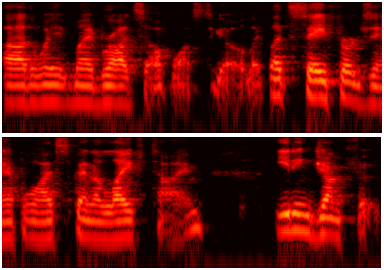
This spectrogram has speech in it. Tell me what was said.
uh, the way my broad self wants to go. Like, let's say, for example, I've spent a lifetime eating junk food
